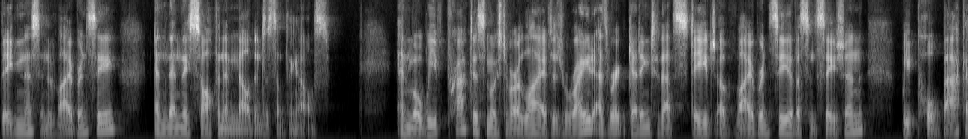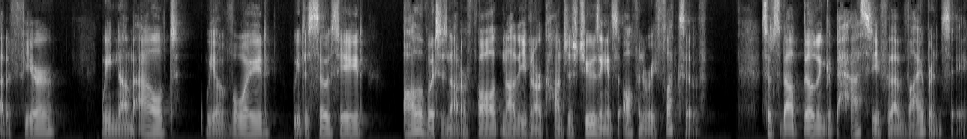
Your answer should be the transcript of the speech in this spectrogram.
bigness and vibrancy, and then they soften and melt into something else. And what we've practiced most of our lives is right as we're getting to that stage of vibrancy of a sensation, we pull back out of fear, we numb out, we avoid, we dissociate, all of which is not our fault, not even our conscious choosing. It's often reflexive. So it's about building capacity for that vibrancy.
